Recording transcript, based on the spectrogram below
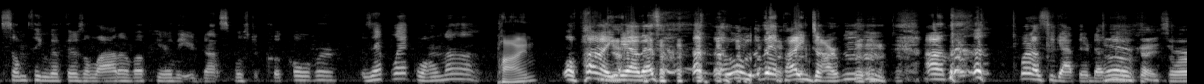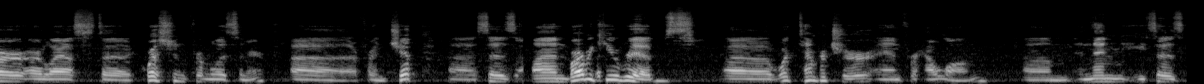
something that there's a lot of up here that you're not supposed to cook over? Is that black walnut? Pine, Well, pine. Yeah. Yeah, that's. oh, love that pine tar. Um, what else you got there, Dougie? Okay, so our, our last uh, question from listener, uh, our friend Chip uh, says on barbecue ribs, uh, what temperature and for how long? Um, and then he says,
